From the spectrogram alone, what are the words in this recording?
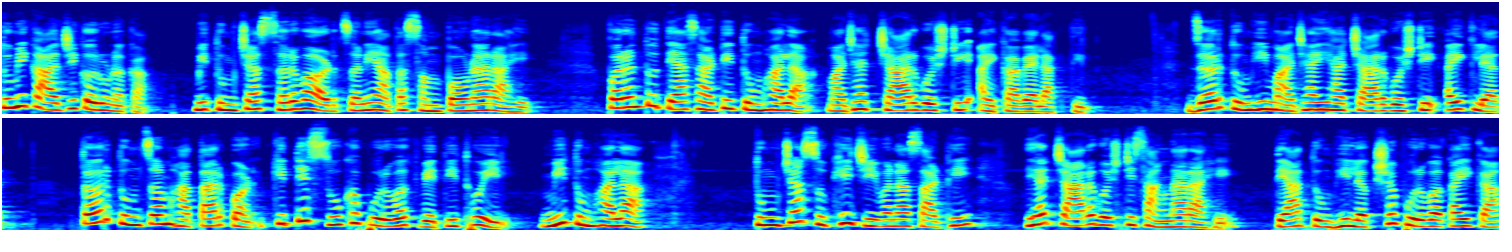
तुम्ही काळजी करू नका. मी तुमच्या सर्व अडचणी आता संपवणार आहे. परंतु त्यासाठी तुम्हाला माझ्या चार गोष्टी ऐकाव्या लागतील. जर तुम्ही माझ्या ह्या चार गोष्टी ऐकल्यात तर तुमचं म्हातारपण किती सुखपूर्वक व्यतीत होईल. मी तुम्हाला तुमच्या सुखी जीवनासाठी ह्या चार गोष्टी सांगणार आहे. त्या तुम्ही लक्षपूर्वक ऐका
